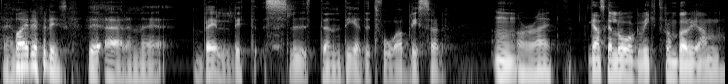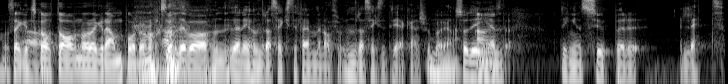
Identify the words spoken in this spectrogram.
Vad är det för disk? Det är en eh, väldigt sliten DD2 Blizzard. Mm. All right. Ganska låg vikt från början och säkert Ja. skavt av några gram på den också. Ja, det var, den är 165 eller något, 163 kanske från början. Så det är Ja, ingen, just det. det är ingen superlätt.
